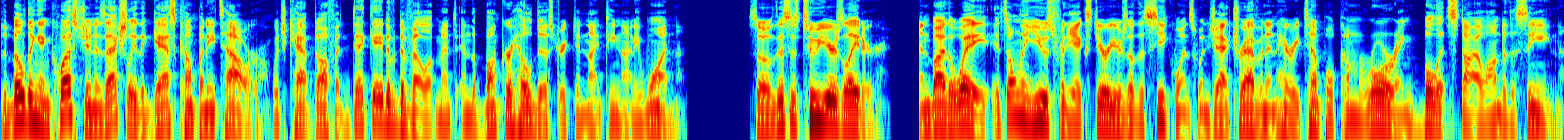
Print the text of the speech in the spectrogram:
The building in question is actually the gas company tower, which capped off a decade of development in the Bunker Hill district in 1991. So this is two years later. And by the way, it's only used for the exteriors of the sequence when Jack Traven and Harry Temple come roaring bullet style onto the scene.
